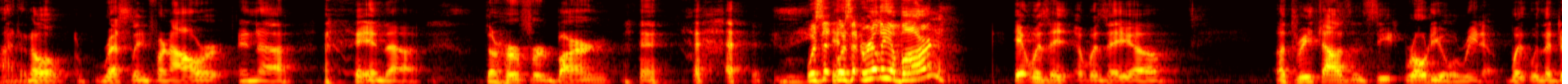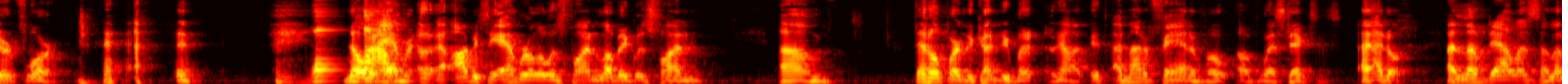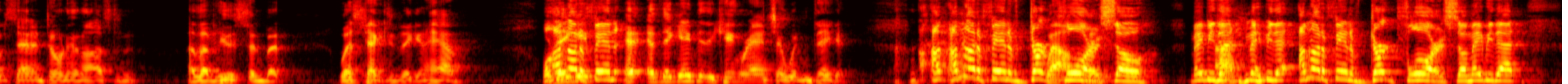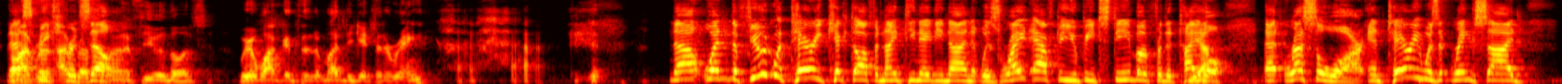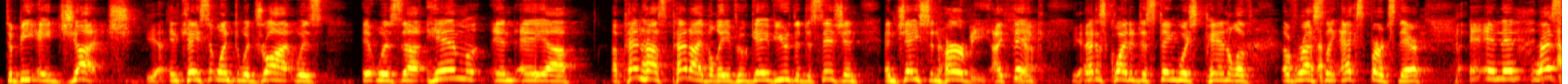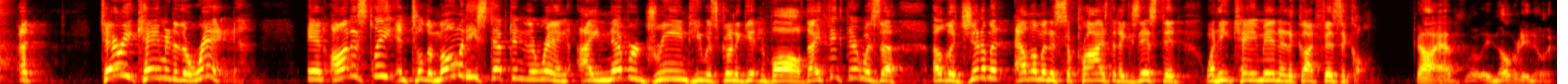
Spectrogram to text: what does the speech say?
I don't know. Wrestling for an hour in uh, in uh, the Hereford barn. was it, it was it really a barn? It was a it was a uh, a three thousand seat rodeo arena with with a dirt floor. No, but Amber, uh, obviously Amarillo was fun. Lubbock was fun. Um, that whole part of the country, but you know, it, I'm not a fan of of West Texas. I, I, don't. I love Dallas. I love San Antonio and Austin. I love Houston, but West Texas they can have. Well, If I'm not a fan. If they gave me the King Ranch, I wouldn't take it. I'm, I'm not a fan of dirt Well, floors, maybe. so maybe that Huh? maybe that I'm not a fan of dirt floors, so maybe that that Well, speaks wre- for I've itself. on a few of those. We were walking through the mud to get to the ring. Now, when the feud with Terry kicked off in 1989, it was right after you beat Steamboat for the title at WrestleWar, and Terry was at ringside to be a judge. Yes. In case it went to a draw, it was it was uh, him and a uh, a penthouse pet, I believe, who gave you the decision, and Jason Hervey. I think Yeah, yeah. that is quite a distinguished panel of of wrestling experts there. And then rest, uh, Terry came into the ring. And honestly, until the moment he stepped into the ring, I never dreamed he was going to get involved. I think there was a, a legitimate element of surprise that existed when he came in and it got physical. Oh, absolutely. Nobody knew it.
